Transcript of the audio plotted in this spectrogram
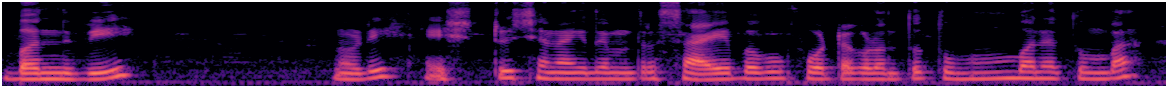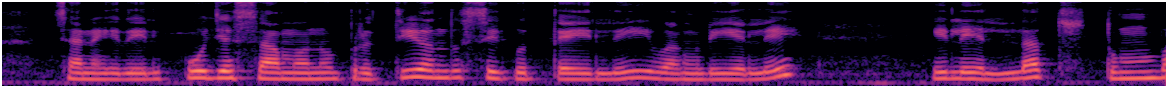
ಬಂದ್ವಿ. ನೋಡಿ, ಎಷ್ಟು ಚೆನ್ನಾಗಿದೆ ಮಾತ್ರ. ಸಾಯಿಬಾಬು ಫೋಟೋಗಳಂತೂ ತುಂಬಾ ತುಂಬ ಚೆನ್ನಾಗಿದೆ. ಇಲ್ಲಿ ಪೂಜೆ ಸಾಮಾನು ಪ್ರತಿಯೊಂದು ಸಿಗುತ್ತೆ ಇಲ್ಲಿ, ಈ ಅಂಗಡಿಯಲ್ಲಿ. ಇಲ್ಲಿ ಎಲ್ಲ ತುಂಬ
